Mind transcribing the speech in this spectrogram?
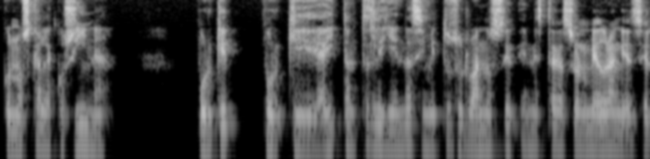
conozca la cocina, porque, porque hay tantas leyendas y mitos urbanos en, esta gastronomía duranguense,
